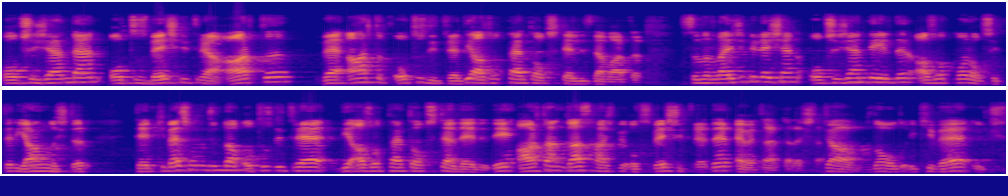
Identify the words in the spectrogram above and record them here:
Oksijenden 35 litre arttı ve artık 30 litre diazot pentoksit elinizde vardır. Sınırlayıcı bileşen oksijen değildir, azot monoksittir. Yanlıştır. Tepkime sonucunda 30 litre diazot pentoksit elde edildi. Artan gaz hacmi 35 litredir. Evet arkadaşlar. Cevabımız ne oldu? 2 ve 3.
